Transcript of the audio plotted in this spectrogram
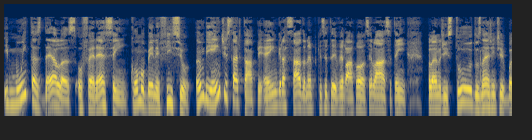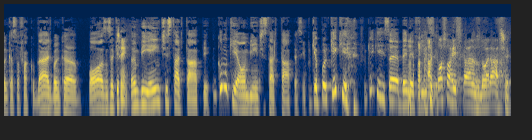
E muitas delas oferecem como benefício ambiente startup. É engraçado, né? Porque você vê lá, pô, sei lá, você tem plano de estudos, né? A gente banca a sua faculdade, banca pós, não sei o quê. Sim. Ambiente startup. Como que é um ambiente startup, assim? Porque por que que, por que, que isso é benefício? Posso arriscar antes do Horácio?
